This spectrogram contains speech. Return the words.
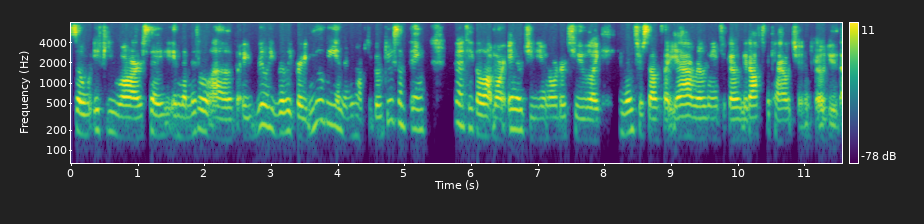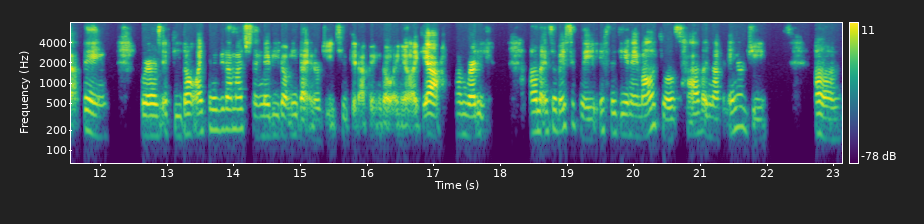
So if you are, say, in the middle of a really, really great movie and then you have to go do something, it's going to take a lot more energy in order to like convince yourself that, yeah, I really need to go get off the couch and go do that thing. Whereas if you don't like the movie that much, then maybe you don't need that energy to get up and go. And you're like, yeah, I'm ready. Um, and so basically, if the DNA molecules have enough energy um,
